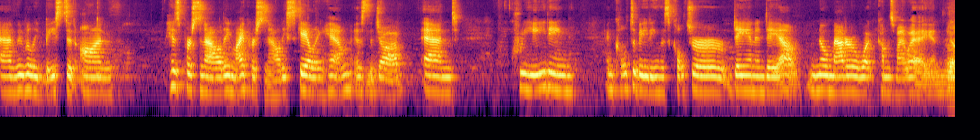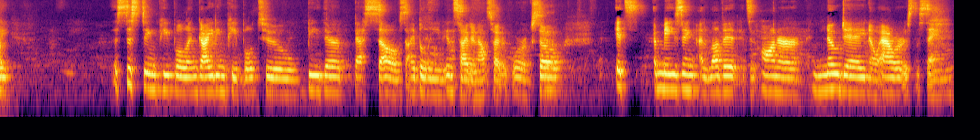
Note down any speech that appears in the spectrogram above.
and we really based it on his personality, my personality, scaling him is the job, and creating and cultivating this culture day in and day out, no matter what comes my way, and really assisting people and guiding people to be their best selves, I believe, inside and outside of work. So it's amazing. I love it. It's an honor. No day, no hour is the same.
